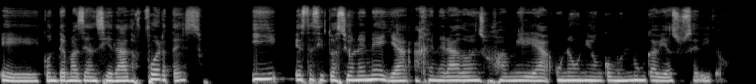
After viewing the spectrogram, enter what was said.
eh, con temas de ansiedad fuertes. Y esta situación en ella ha generado en su familia una unión como nunca había sucedido.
